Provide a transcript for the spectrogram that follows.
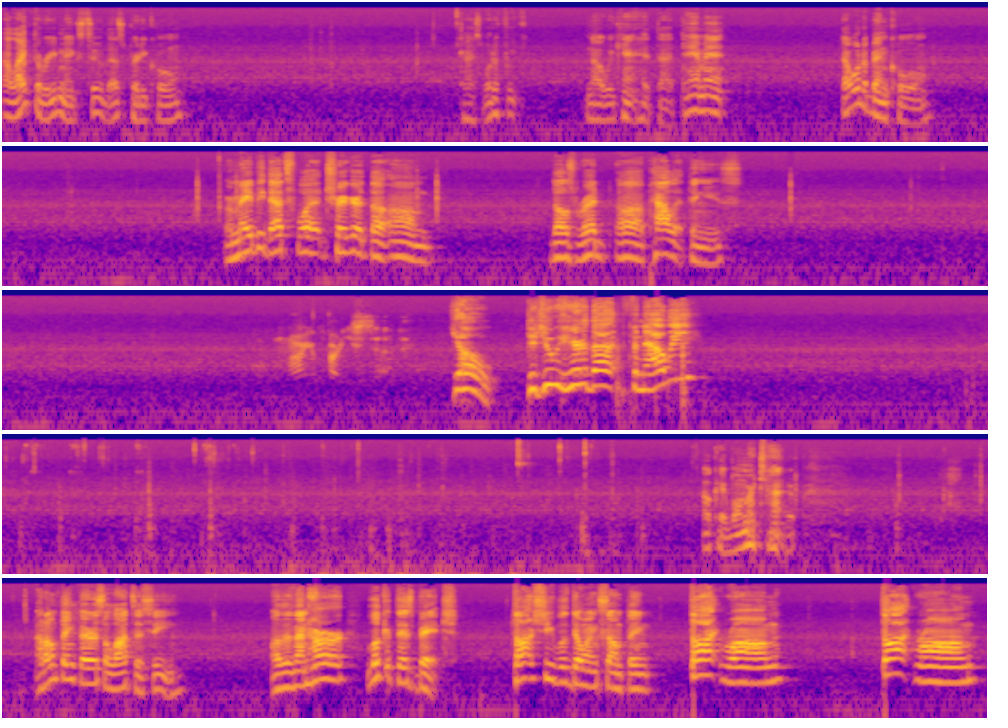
I like the remix too, that's pretty cool. Guys, what if we. No, we can't hit that. Damn it. That would have been cool. Or maybe that's what triggered the, um. Those red, uh, palette thingies. Mario Party 7? Yo, did you hear that finale? Okay, one more time. I don't think there's a lot to see. Other than her, look at this bitch. Thought she was doing something. Thought wrong. Thought wrong.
